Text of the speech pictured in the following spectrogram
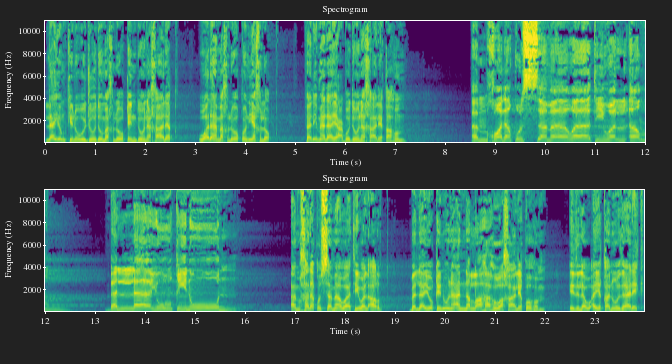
لا يمكن وجود مخلوق دون خالق ولا مخلوق يخلق. فلم لا يعبدون خالقهم؟ أم خلقوا السماوات والأرض بل لا يوقنون؟ أم خلقوا السماوات والأرض بل لا يوقنون أن الله هو خالقهم؟ إذ لو أيقنوا ذلك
